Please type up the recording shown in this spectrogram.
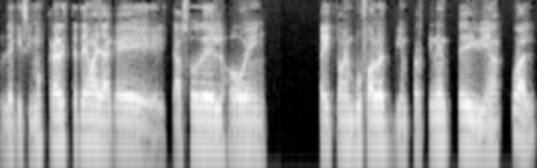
Le quisimos crear este tema ya que el caso del joven Peyton en Buffalo es bien pertinente y bien actual.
